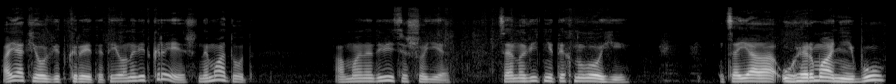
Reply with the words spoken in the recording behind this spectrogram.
А як його відкрити? Ти його не відкриєш, нема тут. А в мене дивіться, що є. Це новітні технології. Це я у Германії був,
